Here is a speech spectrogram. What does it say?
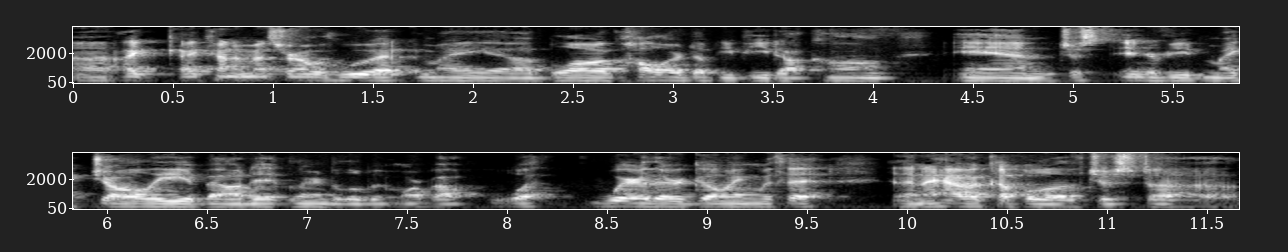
uh, I, I kind of mess around with Woo at my uh, blog hollerwp.com and just interviewed Mike Jolley about it. Learned a little bit more about what where they're going with it, and then I have a couple of just uh,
